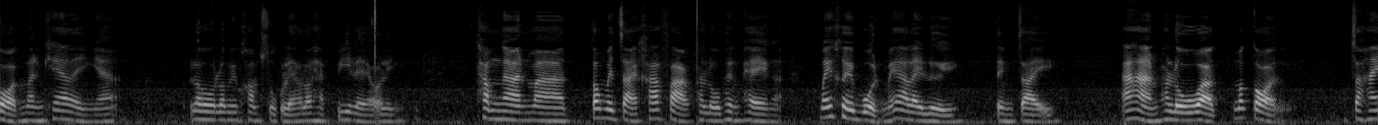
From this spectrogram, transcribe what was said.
กอดมันแค่อะไรอย่างเงี้ย เราเรามีความสุขแล้วเราแฮปปี้แล้วอะไรทำงานมาต้องไปจ่ายค่าฝากพะโลแพงๆอะ่ะไม่เคยบ่นไม่อะไรเลย เต็มใจ อาหารพะโลอะเมื่อก่อนจะให้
